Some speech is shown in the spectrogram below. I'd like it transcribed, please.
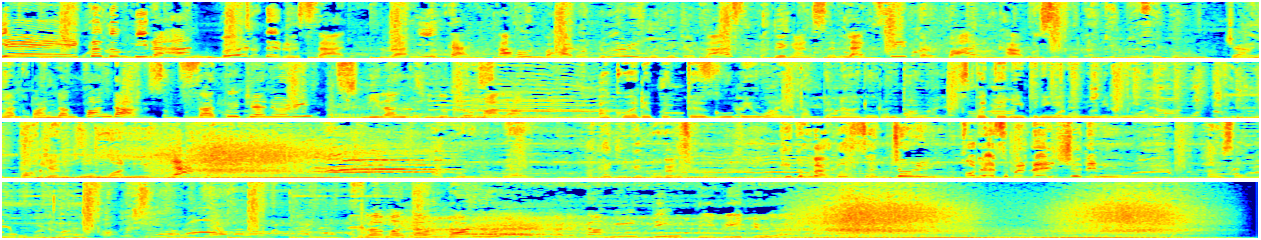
Yeay, kegembiraan berterusan. Raikan tahun baharu 2017 dengan seleksi terbaik kami. Jangan pandang-pandang. 1 Januari, 9.30 malam. Aku ada peta gua bewa yang tak pernah ada orang tahu. Peta ni peninggalan nenek moyang aku. Bahagian gua mana? Ya. Aku dengan Ben akan jaga korang semua. Kita orang akan century for the explanation ini. Selamat tahun baru daripada kami di TV2.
